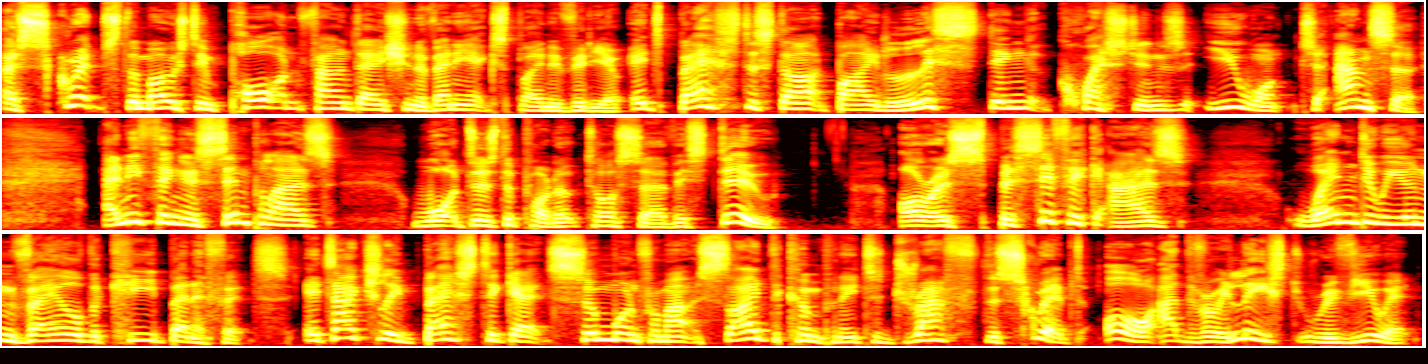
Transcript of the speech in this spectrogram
A script's the most important foundation of any explainer video. It's best to start by listing questions you want to answer. Anything as simple as, what does the product or service do? Or as specific as, when do we unveil the key benefits? It's actually best to get someone from outside the company to draft the script or, at the very least, review it.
